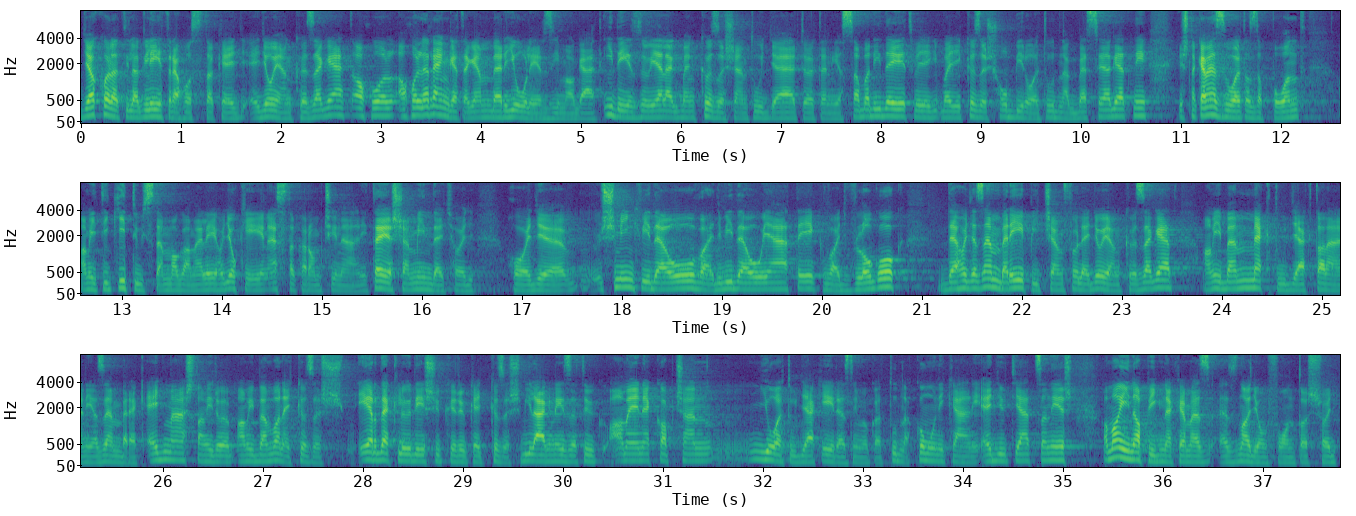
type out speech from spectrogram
gyakorlatilag létrehoztak egy, egy olyan közeget, ahol, ahol rengeteg ember jól érzi magát. Idézőjelekben közösen tudja eltölteni a szabadidejét, vagy vagy egy közös hobbiról tudnak beszélgetni, és nekem ez volt az a pont, amit így kitűztem magam elé, hogy oké, okay, én ezt akarom csinálni. Teljesen mindegy, hogy, hogy sminkvideó, vagy videójáték, vagy vlogok, de hogy az ember építsen föl egy olyan közeget, amiben meg tudják találni az emberek egymást, amiről, amiben van egy közös érdeklődésük, egy közös világnézetük, amelynek kapcsán jól tudják érezni magukat, tudnak kommunikálni, együtt játszani, és a mai napig nekem ez, ez nagyon fontos, hogy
